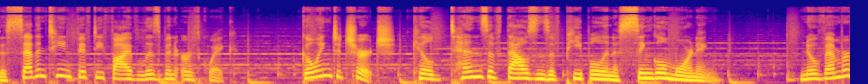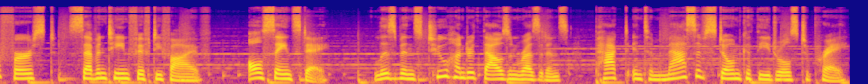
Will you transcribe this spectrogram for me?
The 1755 Lisbon earthquake. Going to church killed tens of thousands of people in a single morning. November 1st, 1755, All Saints' Day. Lisbon's 200,000 residents packed into massive stone cathedrals to pray.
